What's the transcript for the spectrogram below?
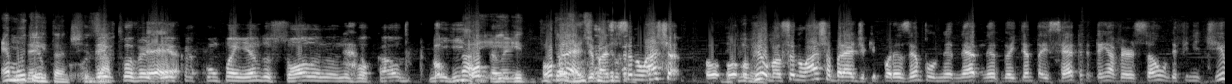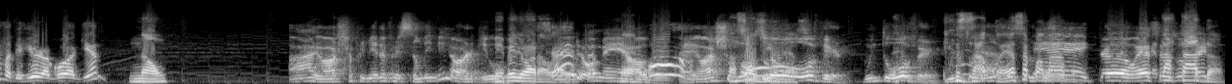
É muito daí, irritante. O, o David Coverdale é. acompanhando o solo no, no vocal me irrita não, também. E, e, Ô, então, Brad, mas você não acha. Ô, viu, mas você não acha, Brad, que, por exemplo, no 87 tem a versão definitiva de Here I Go Again? Não. Ah, eu acho a primeira versão bem melhor, viu? Bem melhor, Aldo. Sério? Eu também, Aldo. É, eu acho tá muito over, muito over. Muito Exato, over. essa palavra. É, então, essa é datada.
